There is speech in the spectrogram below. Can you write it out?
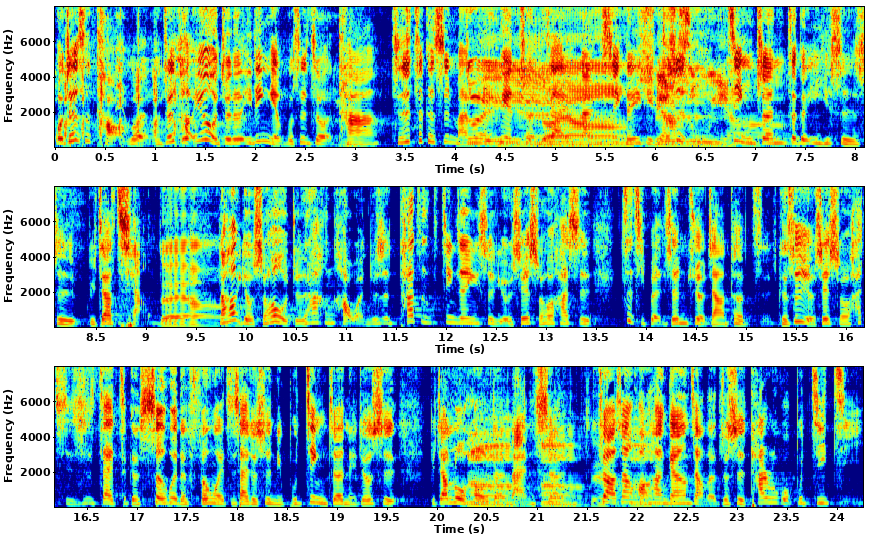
我觉得是讨论，我觉得讨，因为我觉得一定也不是只有他，其实这个是蛮普遍存在男性的一点，就是竞争这个意识是比较强。对啊。然后有时候我觉得他很好玩，就是他的竞争意识，有些时候他是自己本身具有这样的特质，可是有些时候他其实是在这个社会的氛围之下，就是你不竞争，你就是比较落后的男生。就好像黄汉刚刚讲的，就是他如果不积极。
